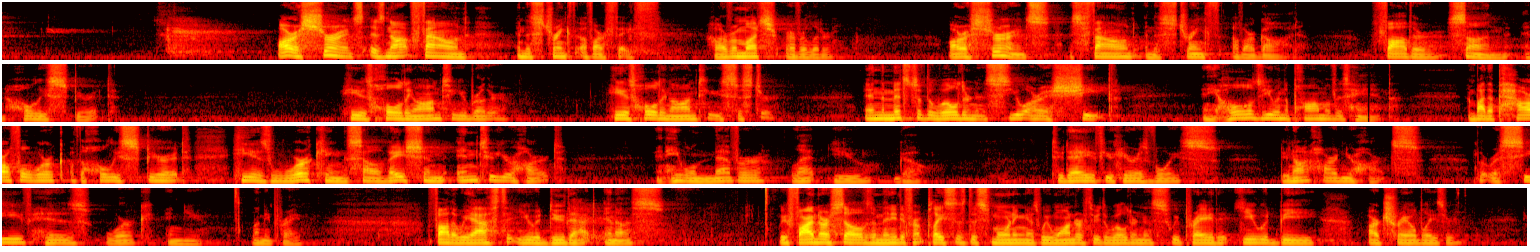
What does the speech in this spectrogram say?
Our assurance is not found in the strength of our faith, however much or ever little. Our assurance is found in the strength of our God, Father, Son, and Holy Spirit. He is holding on to you, brother. He is holding on to you, sister. In the midst of the wilderness, you are a sheep, and He holds you in the palm of His hand. And by the powerful work of the Holy Spirit, He is working salvation into your heart, and He will never let you go. Today, if you hear His voice, do not harden your hearts, but receive His work in you. Let me pray. Father, we ask that you would do that in us. We find ourselves in many different places this morning as we wander through the wilderness. We pray that you would be our trailblazer,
